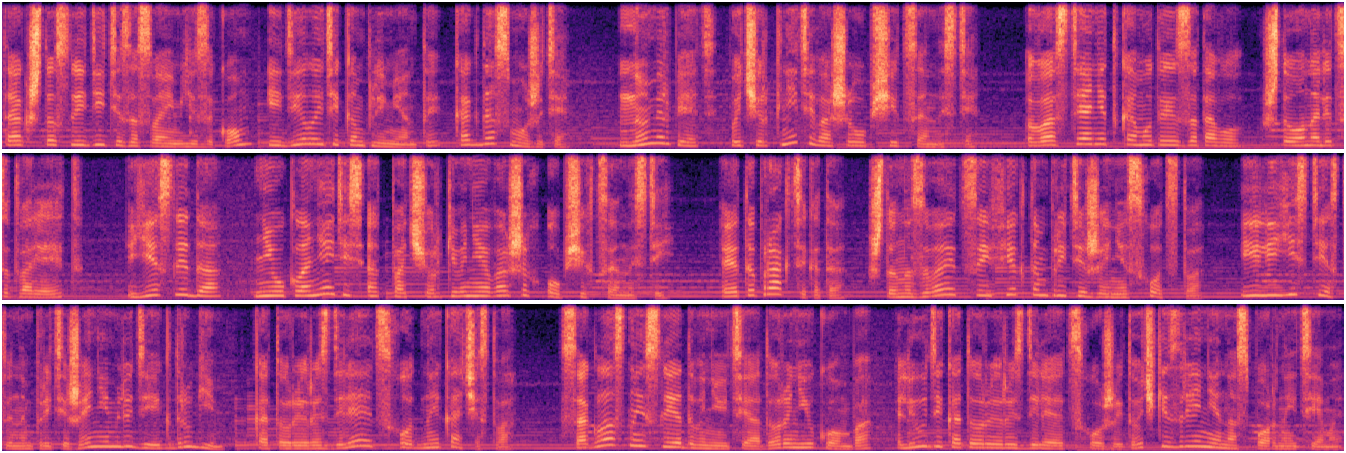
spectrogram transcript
Так что следите за своим языком и делайте комплименты, когда сможете. Номер пять. Подчеркните ваши общие ценности. Вас тянет кому-то из-за того, что он олицетворяет? Если да, не уклоняйтесь от подчеркивания ваших общих ценностей. Это практика-то, что называется эффектом притяжения сходства или естественным притяжением людей к другим, которые разделяют сходные качества. Согласно исследованию Теодора Ньюкомба, люди, которые разделяют схожие точки зрения на спорные темы,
